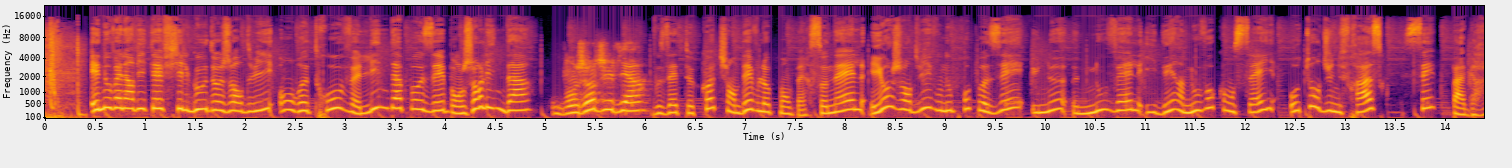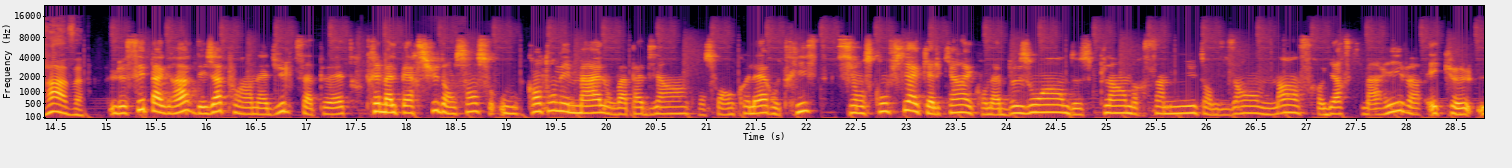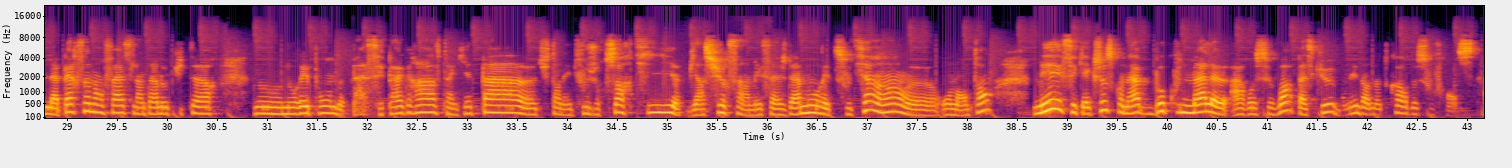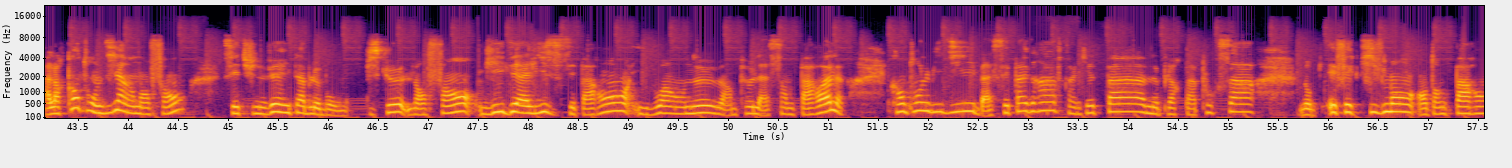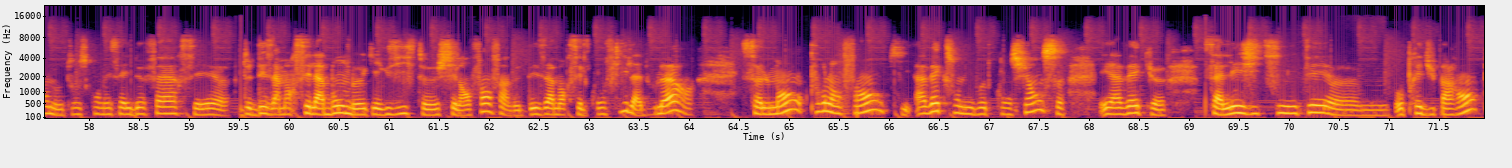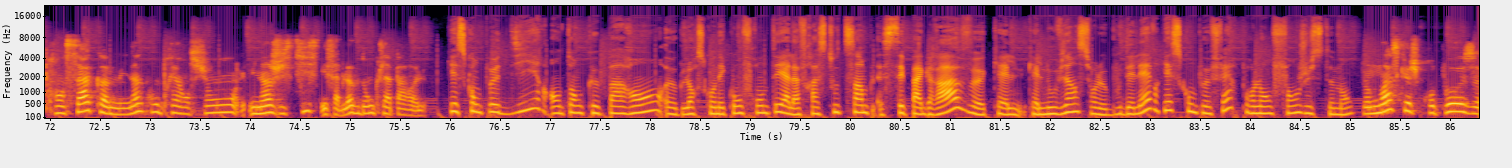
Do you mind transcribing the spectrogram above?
Et nouvelle invitée Feel Good aujourd'hui, on retrouve Linda Posé. Bonjour Linda. Bonjour Julia. Vous êtes coach en développement personnel et aujourd'hui vous nous proposez une nouvelle idée, un nouveau conseil autour d'une phrase c'est pas grave. Le c'est pas grave, déjà pour un adulte, ça peut être très mal perçu dans le sens où quand on est mal, on va pas bien, qu'on soit en colère ou triste, si on se confie à quelqu'un et qu'on a besoin de se plaindre cinq minutes en disant mince, regarde ce qui m'arrive, et que la personne en face, l'interlocuteur, nous, nous réponde bah c'est pas grave, t'inquiète pas, euh, tu t'en es toujours sorti. Bien sûr, c'est un message d'amour et de soutien, hein, euh, on l'entend, mais c'est quelque chose qu'on a beaucoup de mal à recevoir parce que on est dans notre corps de souffrance. Alors quand on dit à un enfant, c'est une véritable bombe, puisque l'enfant, l'idéalise ses parents, il voit en eux un peu la sainte parole. Quand on lui dit, bah c'est pas grave, t'inquiète pas, ne pleure pas pour ça. Donc effectivement, en tant que parent, nous tout ce qu'on essaye de faire, c'est euh, de désamorcer la bombe qui existe chez l'enfant, enfin de désamorcer le conflit, la douleur. Seulement pour l'enfant qui, avec son niveau de conscience et avec euh, sa légitimité euh, auprès du parent, prend ça comme une incompréhension, une injustice ça bloque donc la parole. Qu'est-ce qu'on peut dire en tant que parent euh, lorsqu'on est confronté à la phrase toute simple c'est pas grave qu'elle nous vient sur le bout des lèvres Qu'est-ce qu'on peut faire pour l'enfant justement? Donc moi ce que je propose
